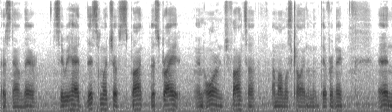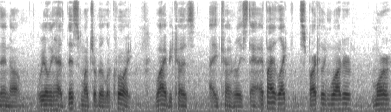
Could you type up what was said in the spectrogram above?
That's down there. See, we had this much of spot the Sprite and orange Fanta. I'm almost calling them a different name. And then um, we only had this much of the LaCroix. Why? Because I couldn't really stand. If I liked sparkling water more,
